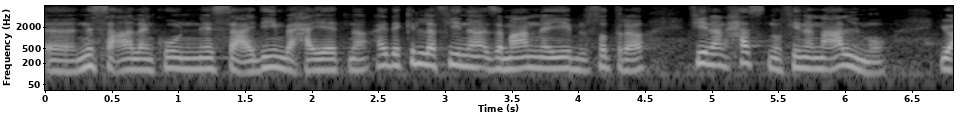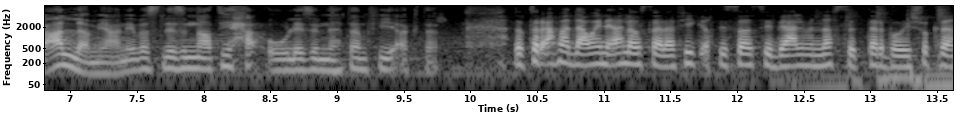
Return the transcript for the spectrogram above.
نسعى لنكون ناس سعيدين بحياتنا. هيدا كله فينا إذا ما عندنا إياه بالفطرة فينا نحسنه فينا نعلمه. يعلم يعني بس لازم نعطيه حقه ولازم نهتم فيه أكثر دكتور أحمد العويني أهلا وسهلا فيك. اختصاصي بعلم النفس التربوي شكرا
